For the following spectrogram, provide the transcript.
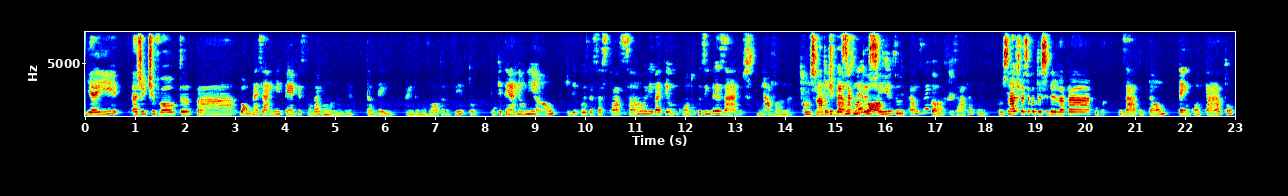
E aí a gente volta pra. Bom, mas aí tem a questão da Vanna, né? Também. Ainda não volta no Vitor, porque tem a reunião que depois dessa situação ele vai ter um encontro com os empresários em Havana. Como se nada Ele tivesse tá nos negócios, acontecido. ele tá nos negócios, exatamente. Como se nada tivesse acontecido, ele vai pra Cuba. Exato. Então tem um contato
